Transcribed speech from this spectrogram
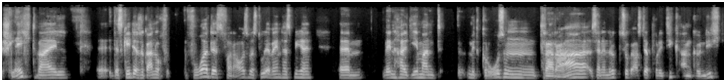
schlecht, weil äh, das geht ja sogar noch vor das voraus, was du erwähnt hast, Michael. Ähm, wenn halt jemand mit großem Trara seinen Rückzug aus der Politik ankündigt,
